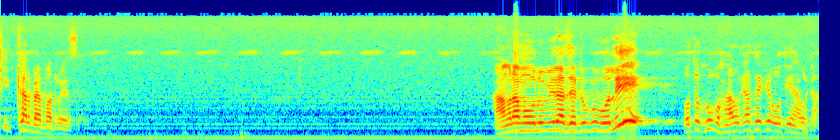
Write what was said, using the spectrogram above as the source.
শিক্ষার ব্যাপার রয়েছে। আমরা মৌলবীরা যেটুকু বলি ও তো খুব হালকা থেকে অতি হালকা।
